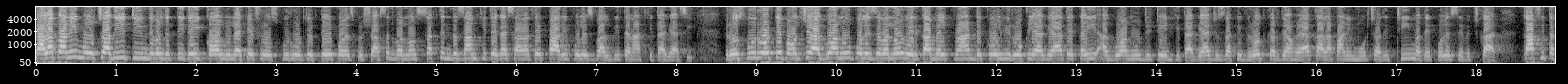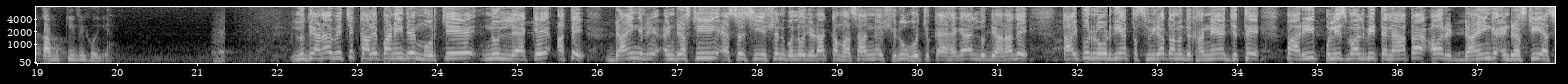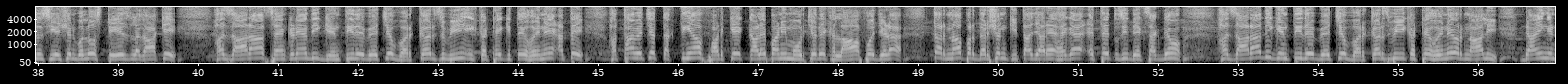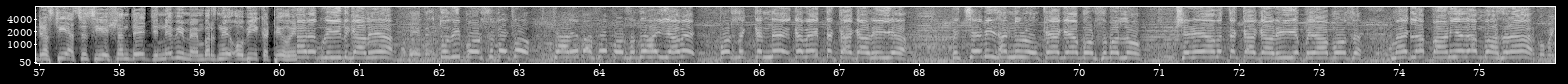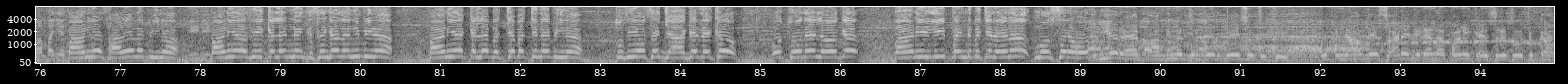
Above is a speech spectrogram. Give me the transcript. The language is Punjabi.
ਕਾਲਾ ਪਾਣੀ ਮੋਰਚਾ ਦੀ ਟੀਮ ਦੇ ਵੱਲ ਦਿੱਤੀ ਗਈ ਕਾਲ ਨੂੰ ਲੈ ਕੇ ਫਿਰੋਜ਼ਪੁਰ ਰੋਡ ਦੇ ਉੱਤੇ ਪੁਲਿਸ ਪ੍ਰਸ਼ਾਸਨ ਵੱਲੋਂ ਸਖਤ ਇੰਤਜ਼ਾਮ ਕੀਤੇ ਗਏ ਸਨ ਅਤੇ ਭਾਰੀ ਪੁਲਿਸ ਬਲ ਵੀ ਤਾਇਨਾਤ ਕੀਤਾ ਗਿਆ ਸੀ। ਫਿਰੋਜ਼ਪੁਰ ਰੋਡ ਤੇ ਪਹੁੰਚੇ ਆਗੂਆਂ ਨੂੰ ਪੁਲਿਸ ਦੇ ਵੱਲੋਂ ਵੇਰਕਾ ਮਿਲਕ ਪਲਾਂਟ ਦੇ ਕੋਲ ਹੀ ਰੋਕ ਲਿਆ ਗਿਆ ਤੇ ਕਈ ਆਗੂਆਂ ਨੂੰ ਡਿਟੇਨ ਕੀਤਾ ਗਿਆ ਜਿਸ ਦਾ ਕਿ ਵਿਰੋਧ ਕਰਦਿਆਂ ਹੋਇਆ ਕਾਲਾ ਪਾਣੀ ਮੋਰਚਾ ਦੀ ਟੀਮ ਅਤੇ ਪੁਲਿਸ ਦੇ ਵਿਚਕਾਰ ਕਾਫੀ ਧੱਕਾ ਮੁੱਕੀ ਵੀ ਹੋਈ ਹੈ। ਲੁਧਿਆਣਾ ਵਿੱਚ ਕਾਲੇ ਪਾਣੀ ਦੇ ਮੋਰਚੇ ਨੂੰ ਲੈ ਕੇ ਅਤੇ ਡਾਈਂਗ ਇੰਡਸਟਰੀ ਐਸੋਸੀਏਸ਼ਨ ਵੱਲੋਂ ਜਿਹੜਾ ਘਮਾਸਾਨ ਸ਼ੁਰੂ ਹੋ ਚੁੱਕਾ ਹੈਗਾ ਲੁਧਿਆਣਾ ਦੇ ਤਾਜਪੁਰ ਰੋਡ ਦੀਆਂ ਤਸਵੀਰਾਂ ਤੁਹਾਨੂੰ ਦਿਖਾਉਂਦੇ ਆ ਜਿੱਥੇ ਭਾਰੀ ਪੁਲਿਸ ਬਲ ਵੀ ਤੈਨਾਤ ਹੈ ਔਰ ਡਾਈਂਗ ਇੰਡਸਟਰੀ ਐਸੋਸੀਏਸ਼ਨ ਵੱਲੋਂ ਸਟੇਜ ਲਗਾ ਕੇ ਹਜ਼ਾਰਾਂ ਸੈਂਕੜਿਆਂ ਦੀ ਗਿਣਤੀ ਦੇ ਵਿੱਚ ਵਰਕਰਸ ਵੀ ਇਕੱਠੇ ਕੀਤੇ ਹੋਏ ਨੇ ਅਤੇ ਹੱਥਾਂ ਵਿੱਚ ਤਖਤੀਆਂ ਫੜ ਕੇ ਕਾਲੇ ਪਾਣੀ ਮੋਰਚੇ ਦੇ ਖਿਲਾਫ ਜਿਹੜਾ ਧਰਨਾ ਪ੍ਰਦਰਸ਼ਨ ਕੀਤਾ ਜਾ ਰਿਹਾ ਹੈਗਾ ਇੱਥੇ ਤੁਸੀਂ ਦੇਖ ਸਕਦੇ ਹੋ। ਹਜ਼ਾਰਾਂ ਦੀ ਗਿਣਤੀ ਦੇ ਵਿੱਚ ਵਰਕਰਸ ਵੀ ਇਕੱਠੇ ਹੋਏ ਨੇ ਔਰ ਨਾਲ ਹੀ ਡਾਈਂਗ ਇੰਡਸਟਰੀ ਐਸੋਸੀਏਸ਼ਨ ਦੇ ਜਿੰਨੇ ਵੀ ਮੈਂਬਰਸ ਨੇ ਉਹ ਵੀ ਇਕੱਠੇ ਹੋਏ ਨੇ। ਸਾਰੇ ਗੀਤ ਗਾਣੇ ਆ। ਤੁਸੀਂ ਪੁਲਿਸ ਦੇਖੋ ਚਾਰੇ ਪਾਸੇ ਪੁਲਿਸ ਦਿਖਾਈ ਜਾਵੇ। ਪੁਲਿਸ ਕਿੰਨੇ ਕਿਵੇਂ ਧੱਕਾ ਕਰ ਰਹੀ ਆ। ਪਿੱਛੇ ਵੀ ਸਾਨੂੰ ਰੋਕਿਆ ਗਿਆ ਪੁਲਿਸ ਵੱਲੋਂ। ਸ਼ਰੇਆਮ ਧੱਕਾ ਕਰ ਰਹੀ ਪੰਜਾਬ ਪੁਲਿਸ। ਮੈਂ ਕਿਹਾ ਪਾਣੀਆਂ ਦਾ ਮਸਲਾ ਪਾਣੀਆਂ ਸਾਰਿਆਂ ਨੇ ਪੀਣਾ। ਪਾਣੀਆਂ ਅਸੀਂ ਇਕੱਲੇ ਨਿੰਗ ਸਿੰਘਾਂ ਨੇ ਨਹੀਂ ਪੀਣਾ। ਪਾਣੀਆਂ ਇਕੱਲੇ ਬੱਚੇ ਬੱਚੇ ਨੇ ਪੀਣਾ। ਤੁਸੀਂ ਉੱਥੇ ਜਾ ਕੇ ਦੇਖੋ। ਉੱਥੋਂ ਦੇ ਲੋਕ ਪਾਣੀ ਦੀ ਪਿੰਡ ਵਿੱਚ ਰਹਿਣਾ ਮੋਸਰ ਹੋ ਕਲੀਅਰ ਹੈ ਪਾਰਲੀਮੈਂਟ 'ਚ ਰਿਪੋਰਟ ਪੇਸ਼ ਹੋ ਚੁੱਕੀ। ਵੀ ਪੰਜਾਬ ਦੇ ਸਾਰੇ ਜ਼ਿਲ੍ਹਿਆਂ ਦਾ ਪਾਣੀ ਕੈਂਸਰਸ ਹੋ ਚੁੱਕਾ।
